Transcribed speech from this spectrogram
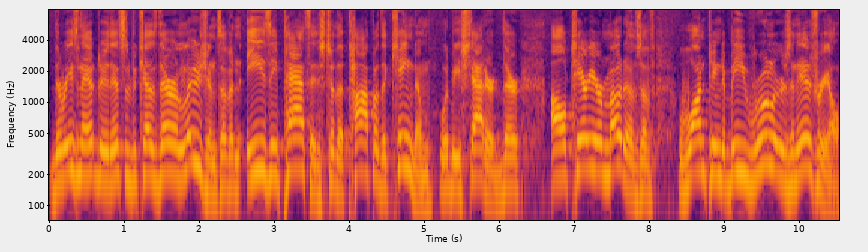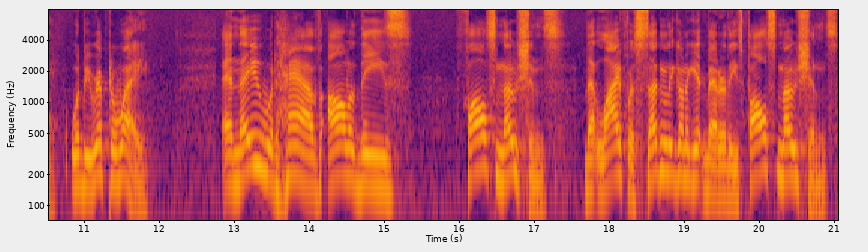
The reason they would do this is because their illusions of an easy passage to the top of the kingdom would be shattered. Their ulterior motives of wanting to be rulers in Israel would be ripped away. And they would have all of these false notions that life was suddenly going to get better, these false notions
